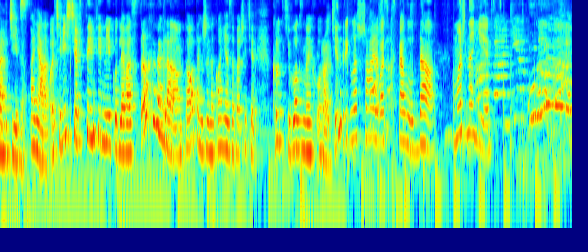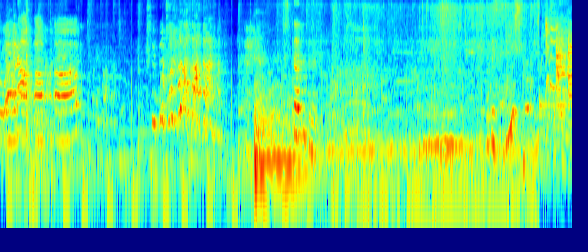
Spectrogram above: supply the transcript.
prawdziwe. Wspaniale. Oczywiście w tym filmiku dla Was trochę nagrałam to, także na koniec zobaczycie krótki vlog z moich urodzin. Приглашаю вас к столу, да. Можно есть. Что ты тут? Это свечка?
